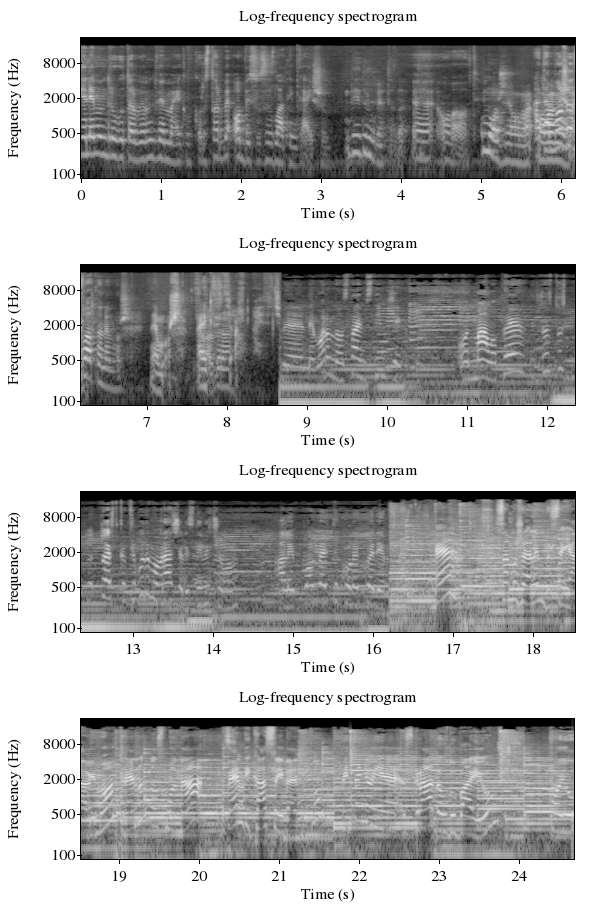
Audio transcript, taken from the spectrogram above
Ja nemam drugu torbu, imam dve Michael Kors torbe, obe su sa zlatnim kajšom. Gde je druga tada? E, ova ovde. Može ova. A ova ta je može, zlatna ne može. Ne može. Ajde, Dobro. ćao. Ajde, ćao. Ne, ne moram da ostavim snimke od malo pre, to, to, to jest kad se budemo vraćali snimit ću vam, ali pogledajte koliko je divno. E, samo želim da se javimo. Trenutno smo na Fendi Casa eventu. U pitanju je zgrada u Dubaju koju,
